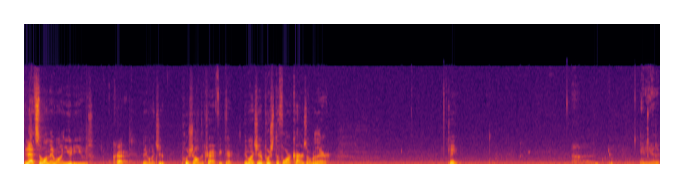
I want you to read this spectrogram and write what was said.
And that's the one they want you to use? Correct. They want you to push all the traffic there? They want you to push the four cars over there? Okay, Any other,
